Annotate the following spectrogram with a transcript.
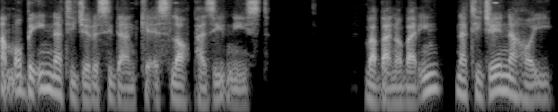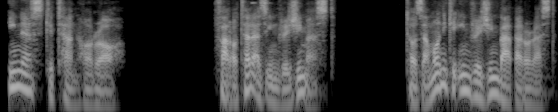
اما به این نتیجه رسیدند که اصلاح پذیر نیست. و بنابراین نتیجه نهایی این است که تنها راه فراتر از این رژیم است. تا زمانی که این رژیم برقرار است،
